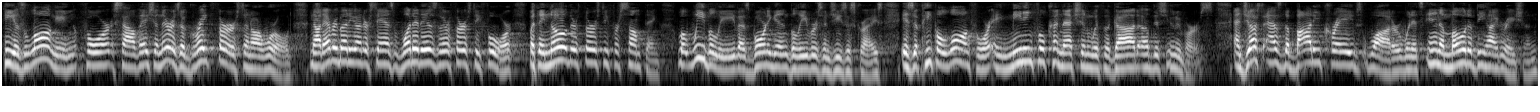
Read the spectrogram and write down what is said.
he is longing for salvation. There is a great thirst in our world. Not everybody understands what it is they're thirsty for, but they know they're thirsty for something. What we believe as born again believers in Jesus Christ is that people long for a meaningful connection with the God of this universe. And just as the body craves water when it's in a mode of dehydration,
